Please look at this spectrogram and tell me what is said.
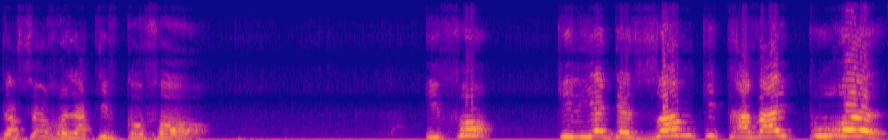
dans ce relatif confort. Il faut qu'il y ait des hommes qui travaillent pour eux.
